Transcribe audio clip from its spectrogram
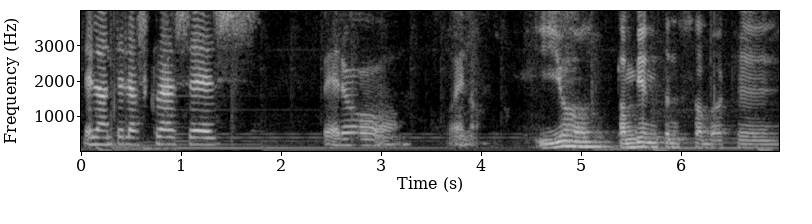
delante de las clases, pero bueno. Y yo también pensaba que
